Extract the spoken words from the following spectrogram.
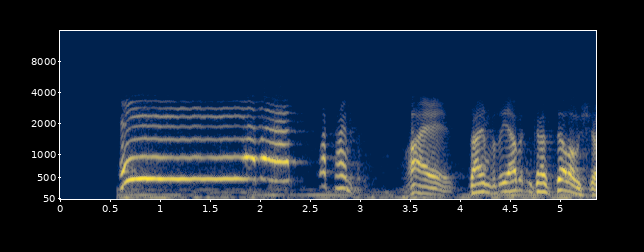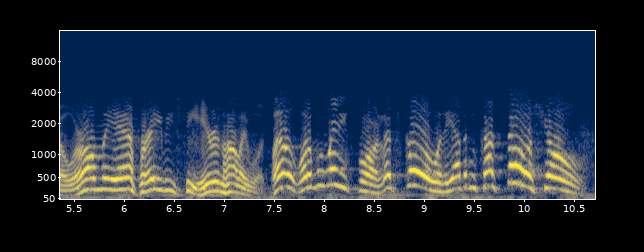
What time is it? Hi, it's time for the Abbott and Costello Show. We're on the air for ABC here in Hollywood. Well, what are we waiting for? Let's go with the Abbott and Costello Show.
